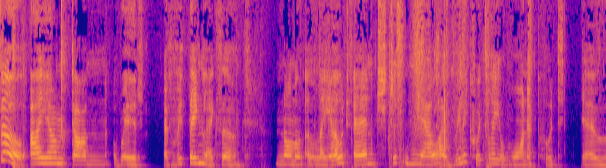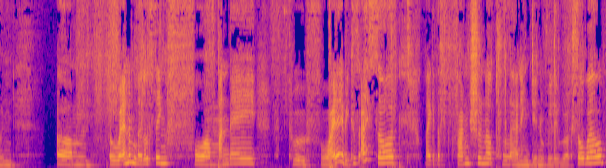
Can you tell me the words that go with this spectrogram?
So I am done with everything like the normal layout and just now I really quickly want to put down um, a random little thing for Monday through Friday because I thought like the functional planning didn't really work so well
